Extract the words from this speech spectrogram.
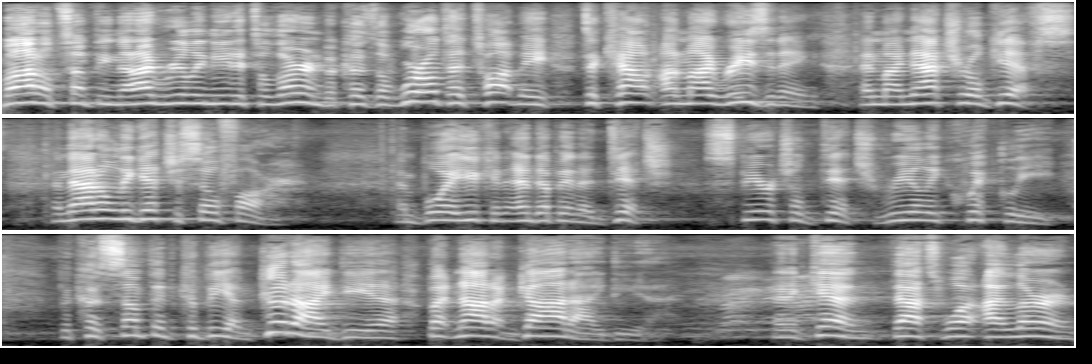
modeled something that I really needed to learn because the world had taught me to count on my reasoning and my natural gifts. And that only gets you so far. And boy, you can end up in a ditch, spiritual ditch, really quickly because something could be a good idea, but not a God idea. And again, that's what I learned.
